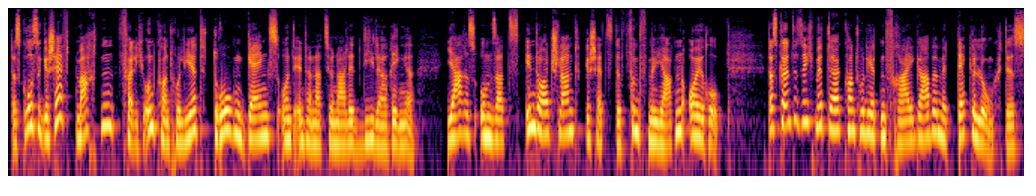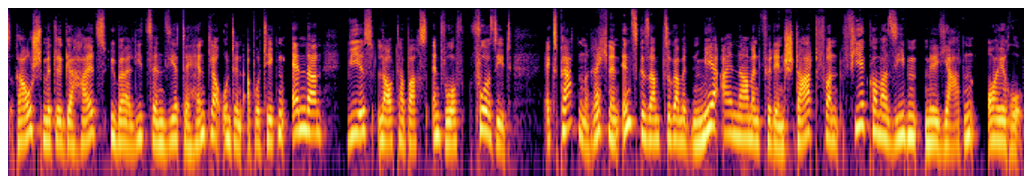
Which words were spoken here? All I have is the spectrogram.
Das große Geschäft machten, völlig unkontrolliert, Drogengangs und internationale Dealerringe. Jahresumsatz in Deutschland geschätzte 5 Milliarden Euro. Das könnte sich mit der kontrollierten Freigabe mit Deckelung des Rauschmittelgehalts über lizenzierte Händler und in Apotheken ändern, wie es Lauterbachs Entwurf vorsieht. Experten rechnen insgesamt sogar mit Mehreinnahmen für den Staat von 4,7 Milliarden Euro.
